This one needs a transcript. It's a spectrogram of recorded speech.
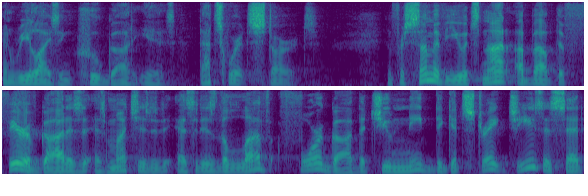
and realizing who God is. That's where it starts. And for some of you, it's not about the fear of God as, as much as it, as it is the love for God that you need to get straight. Jesus said,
